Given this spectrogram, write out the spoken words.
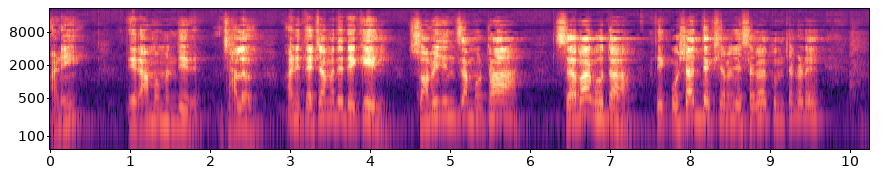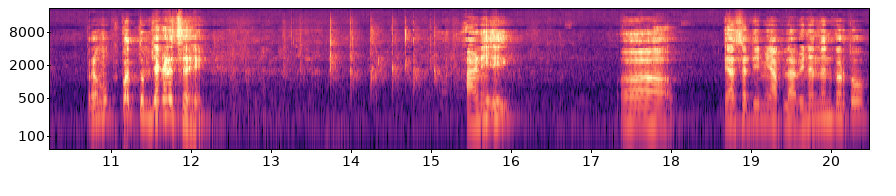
आणि ते राम मंदिर झालं. आणि त्याच्यामध्ये देखील स्वामीजींचा मोठा सहभाग होता. ते कोषाध्यक्ष म्हणजे सगळं तुमच्याकडे प्रमुख पद तुमच्याकडेच आहे. आणि त्यासाठी मी आपलं अभिनंदन करतो.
